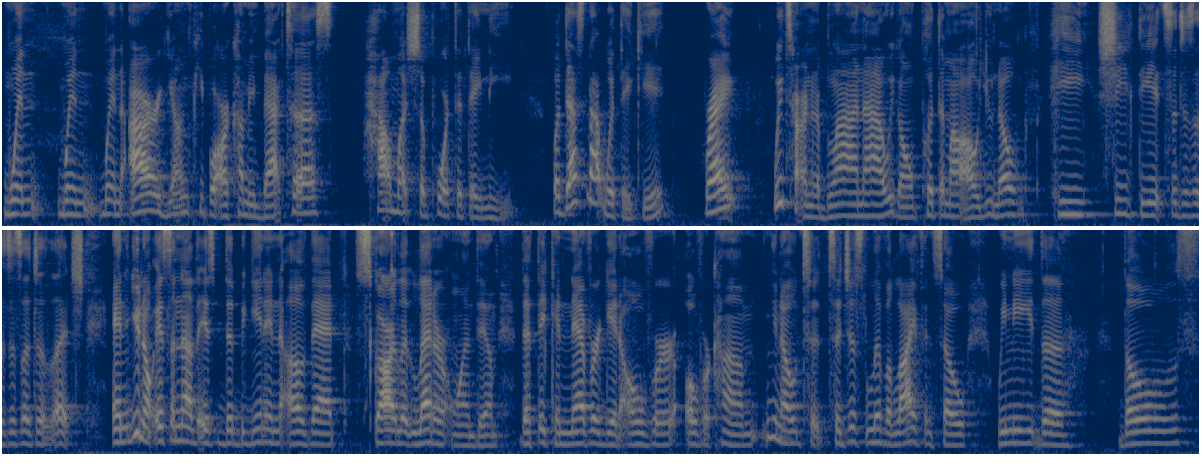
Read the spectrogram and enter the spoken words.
when, when, when our young people are coming back to us, how much support that they need. But that's not what they get, right? We turn a blind eye. We gonna put them out. Oh, you know, he, she did such and such such such. And you know, it's another. It's the beginning of that scarlet letter on them that they can never get over, overcome. You know, to to just live a life. And so we need the those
